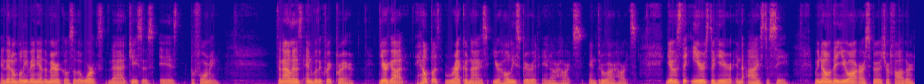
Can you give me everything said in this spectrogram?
And they don't believe any of the miracles or the works that Jesus is performing. So now let us end with a quick prayer. Dear God, help us recognize your Holy Spirit in our hearts and through our hearts. Give us the ears to hear and the eyes to see. We know that you are our spiritual Father,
